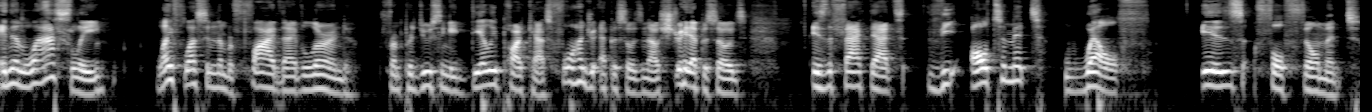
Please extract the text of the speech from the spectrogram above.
And then lastly, life lesson number five that I've learned from producing a daily podcast, 400 episodes now, straight episodes, is the fact that the ultimate wealth is fulfillment.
